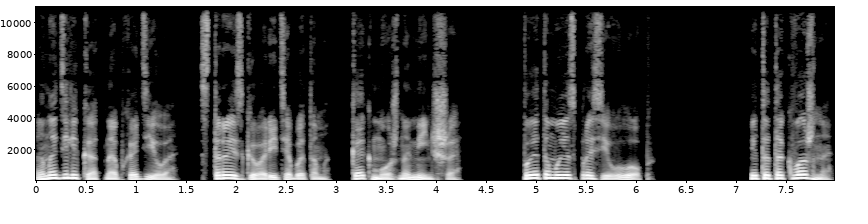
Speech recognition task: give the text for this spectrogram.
она деликатно обходила, стараясь говорить об этом как можно меньше. Поэтому я спросил лоб. «Это так важно?»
